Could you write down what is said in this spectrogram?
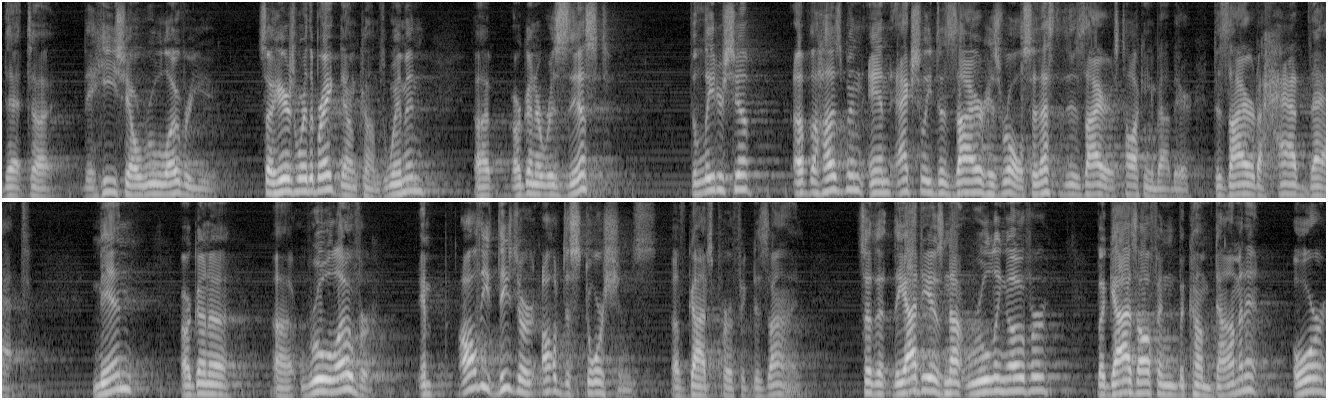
that, uh, that he shall rule over you. So here's where the breakdown comes women uh, are going to resist the leadership of the husband and actually desire his role. So that's the desire it's talking about there desire to have that. Men are going to uh, rule over and all these, these are all distortions of God's perfect design. So that the idea is not ruling over, but guys often become dominant or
